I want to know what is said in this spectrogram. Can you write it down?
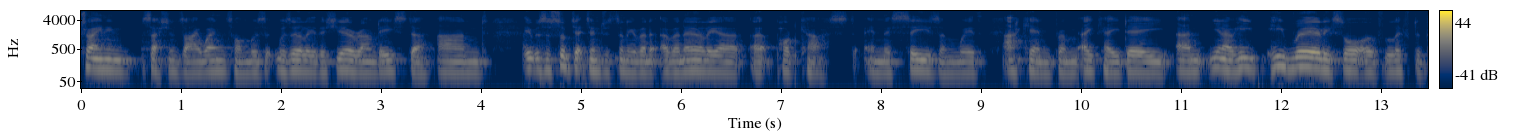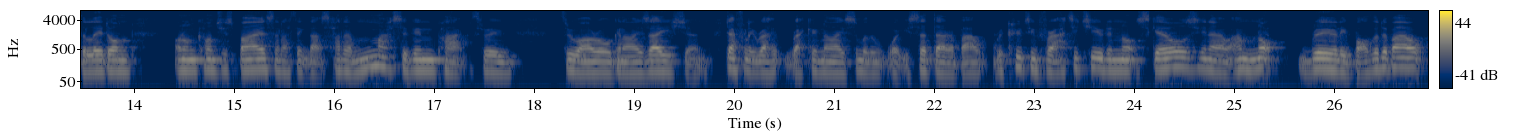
training sessions I went on was was earlier this year around Easter, and it was a subject, interestingly, of an, of an earlier uh, podcast in this season with Akin from AKD, and you know he he really sort of lifted the lid on on unconscious bias, and I think that's had a massive impact through through our organization definitely re- recognize some of the, what you said there about recruiting for attitude and not skills you know i'm not really bothered about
